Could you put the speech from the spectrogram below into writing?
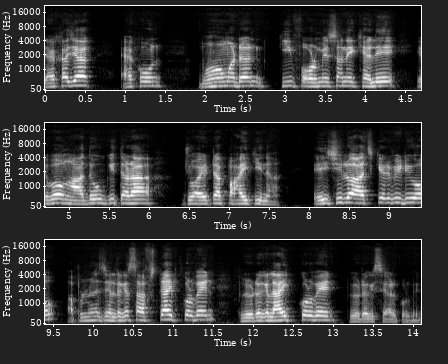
দেখা যাক এখন মোহামডান কি ফরমেশানে খেলে এবং আদৌ কি তারা জয়টা পায় কি না এই ছিল আজকের ভিডিও আপনারা চ্যানেলটাকে সাবস্ক্রাইব করবেন, ভিডিওটাকে লাইক করবেন, ভিডিওটাকে শেয়ার করবেন।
